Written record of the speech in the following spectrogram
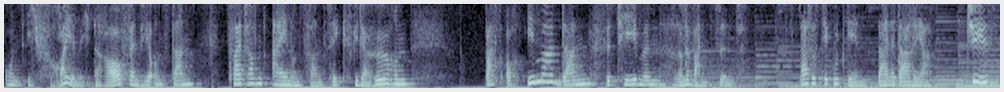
Und ich freue mich darauf, wenn wir uns dann 2021 wieder hören, was auch immer dann für Themen relevant sind. Lass es dir gut gehen, deine Daria. Tschüss!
